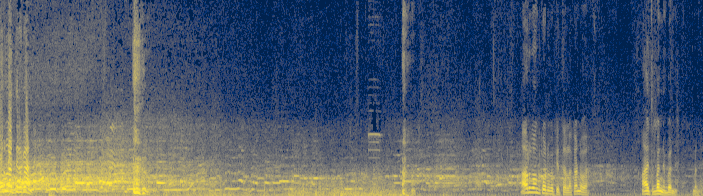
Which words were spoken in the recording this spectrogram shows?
ಊರ್ಲ ತಿರ್ಗಂಡ್ ಅವ್ರಿಗೊಂದು ಕೊಡಬೇಕಿತ್ತಲ್ಲ, ಕಂಡುವ? ಆಯ್ತು, ಬನ್ನಿ ಬನ್ನಿ ಬನ್ನಿ.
